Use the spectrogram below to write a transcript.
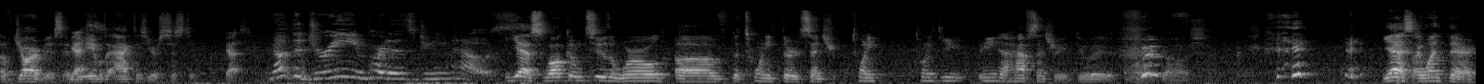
of Jarvis and Yes. be able to act as your assistant. Yes. Not the dream part of this dream house. Yes, welcome to the world of the 23rd century, 20, 23 and a half century. Do it. Oh my gosh. Yes, I went there.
